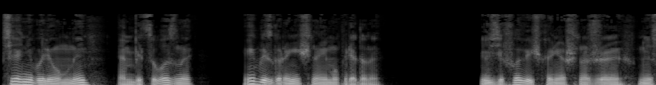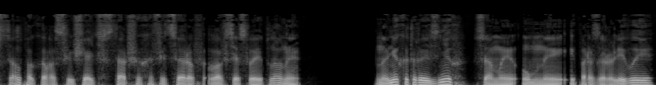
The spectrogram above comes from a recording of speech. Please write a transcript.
Все они были умны, амбициозны и безгранично ему преданы. Юзефович, конечно же, не стал пока посвящать старших офицеров во все свои планы, но некоторые из них, самые умные и прозорливые,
